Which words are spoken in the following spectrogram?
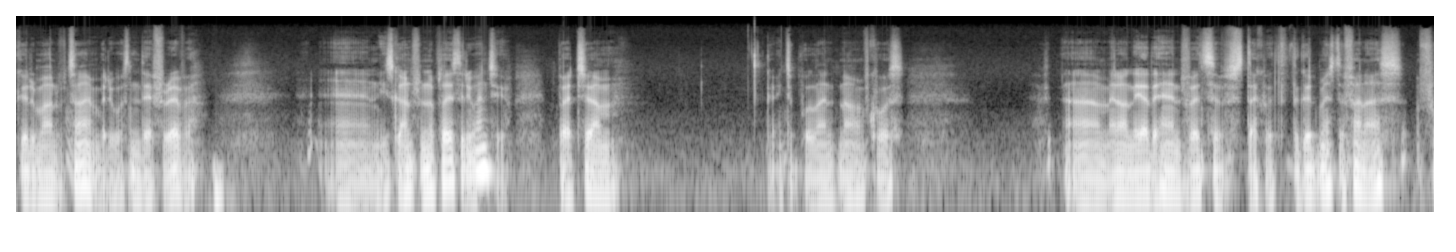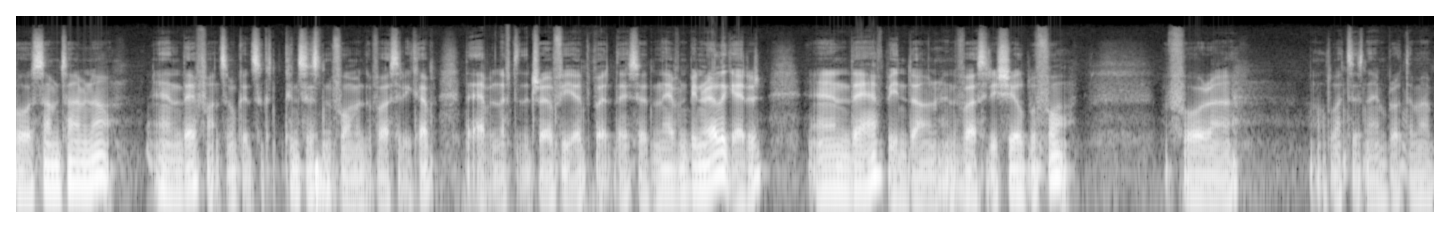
good amount of time, but he wasn't there forever. And he's gone from the place that he went to. But um, going to Poland now, of course. Um, and on the other hand, Wits have stuck with the good Mr. Fanas for some time now and they've found some good, consistent form in the Varsity Cup. They haven't lifted the trophy yet, but they certainly haven't been relegated, and they have been down in the Varsity Shield before. Before, uh, what's his name brought them up.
